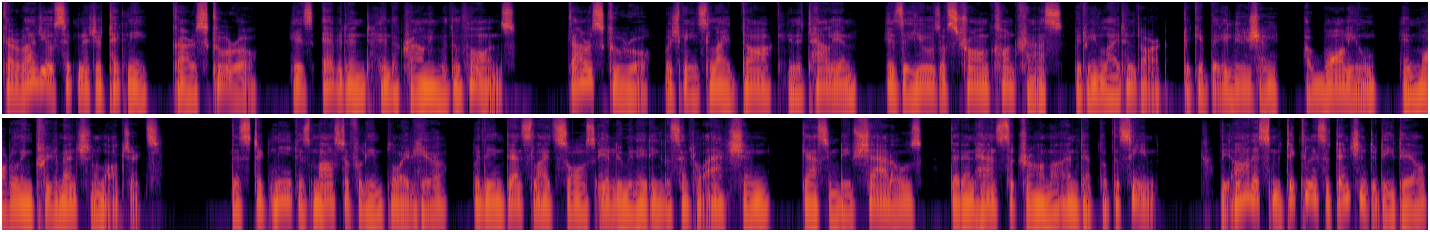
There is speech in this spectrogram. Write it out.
Caravaggio's signature technique, chiaroscuro, is evident in the crowning with the thorns. Chiaroscuro, which means light dark in Italian, is the use of strong contrasts between light and dark to give the illusion of volume in modeling three-dimensional objects. This technique is masterfully employed here, with the intense light source illuminating the central action, casting deep shadows that enhance the drama and depth of the scene. The artist's meticulous attention to detail,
